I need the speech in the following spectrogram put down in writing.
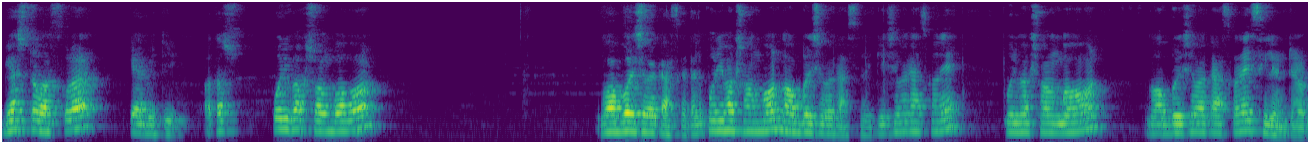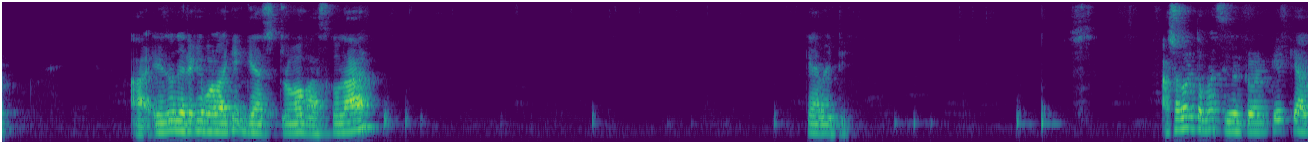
গ্যাস্ট্রোভাস্কুলার ক্যাভিটি অর্থাৎ পরিপাক সংবহন গহ্বর হিসেবে কাজ করে। তাহলে পরিপাক সংবহন গহ্বর হিসেবে কাজ করে। কি হিসেবে কাজ করে? পরিপাক সংবহন গহ্বর হিসেবে কাজ করে সিলিন্ডার। আর এই জন্য এটাকে বলা হয় কি? গ্যাস্ট্রোভাস্কুলার ক্যাভিটি। আশা করি তোমরা সিলিন্ডারকে কেন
